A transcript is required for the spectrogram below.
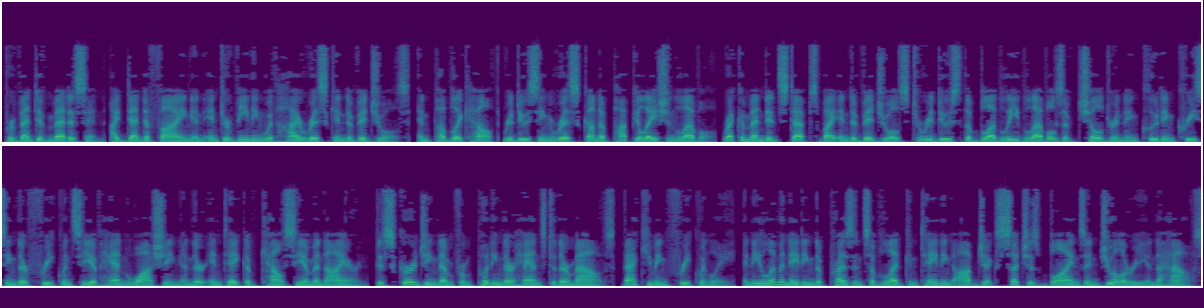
preventive medicine identifying and intervening with high-risk individuals, and public health reducing risk on a population level. Recommended steps by individuals to reduce the blood lead levels of children include increasing their frequency of hand washing and their intake of calcium and iron, discouraging them from putting their hands to their mouths, vacuuming frequently, and eliminating the presence of lead-containing objects such as blinds and jewelry in the house.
